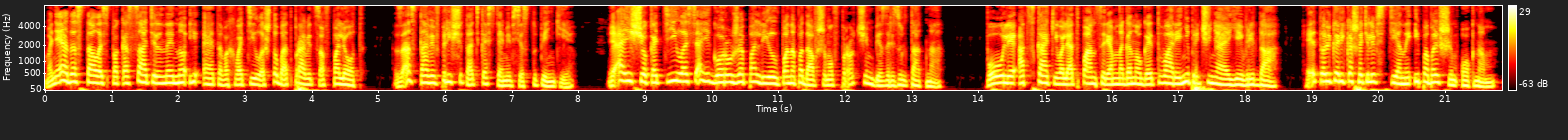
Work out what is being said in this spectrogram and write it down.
Мне досталось по касательной, но и этого хватило, чтобы отправиться в полет, заставив пересчитать костями все ступеньки. Я еще катилась, а Егор уже палил по нападавшему, впрочем, безрезультатно. Пули отскакивали от панциря многоногой твари, не причиняя ей вреда, и только рикошетили в стены и по большим окнам.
